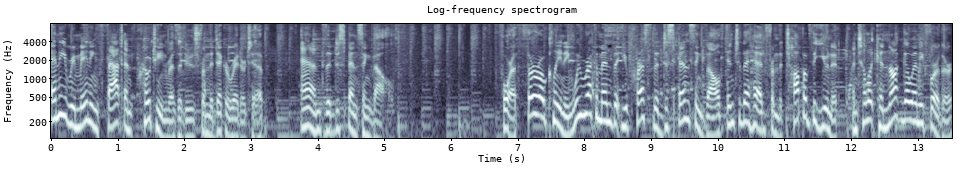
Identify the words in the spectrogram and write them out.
any remaining fat and protein residues from the decorator tip and the dispensing valve. For a thorough cleaning, we recommend that you press the dispensing valve into the head from the top of the unit until it cannot go any further,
